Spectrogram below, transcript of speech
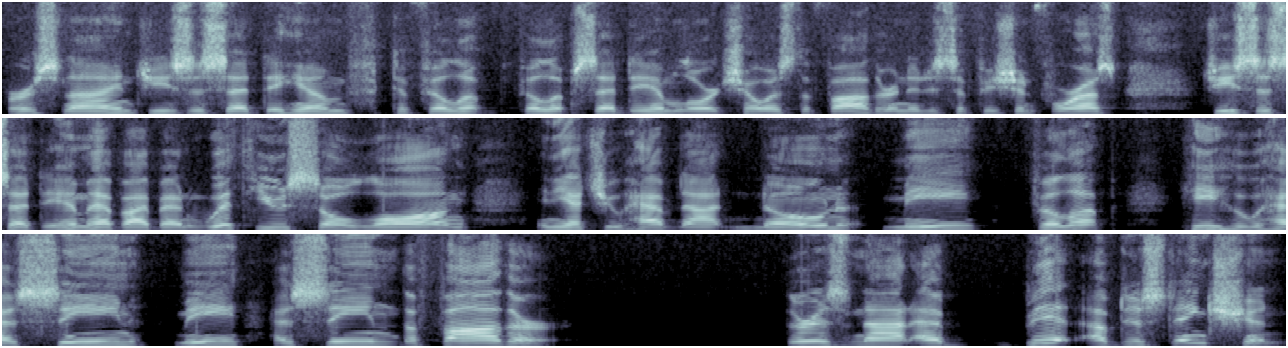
Verse 9 Jesus said to him, to Philip, Philip said to him, Lord, show us the Father, and it is sufficient for us. Jesus said to him, Have I been with you so long, and yet you have not known me, Philip? He who has seen me has seen the Father. There is not a bit of distinction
